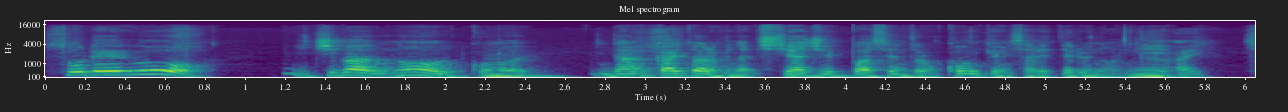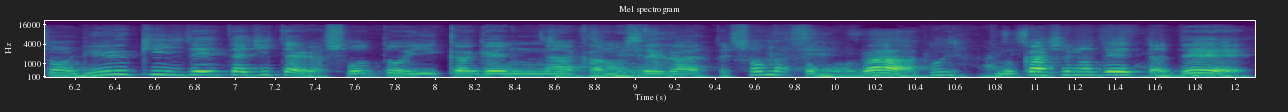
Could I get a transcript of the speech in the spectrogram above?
それを一番のこの南海トラフの780%の根拠にされてるのに、はい、その隆起データ自体が相当いい加減な可能性があってそ,、もそもが昔のデータで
